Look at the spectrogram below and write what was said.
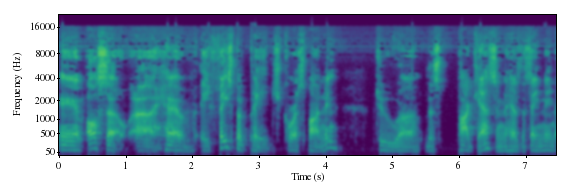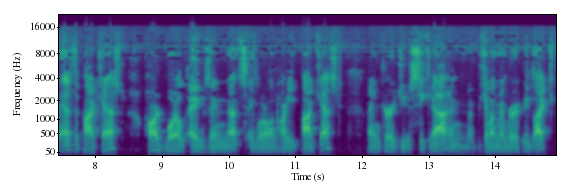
And also uh, have a Facebook page corresponding to uh, this podcast and has the same name as the podcast, Hard Boiled Eggs and Nuts, a Laurel and Hardy podcast. I encourage you to seek it out and become a member if you'd like.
